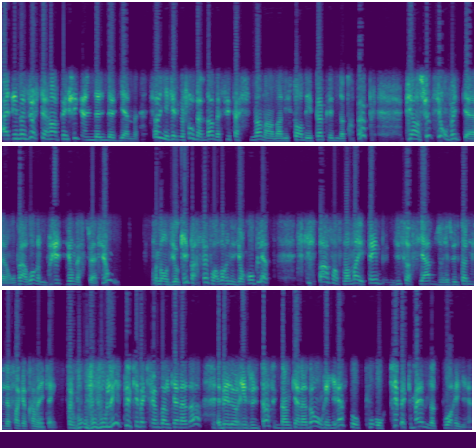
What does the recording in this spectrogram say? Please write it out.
à des mesures qui auraient empêché qu'elle ne le devienne. Ça, il y a quelque chose là-dedans d'assez fascinant dans, l'histoire des peuples et de notre peuple. Puis ensuite, si on veut, on veut avoir une vraie vision de la situation, on dit, OK, parfait, il faut avoir une vision complète. Ce qui se passe en ce moment est indissociable du résultat de 1995. Vous, vous, voulez que le Québec reste dans le Canada? Eh bien, le résultat, c'est que dans le Canada, on régresse, au, au Québec même, notre poids régresse.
